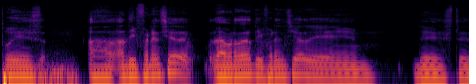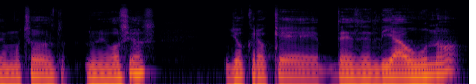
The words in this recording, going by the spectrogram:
Pues, a, a diferencia de, la verdad, a diferencia de, de, este, de muchos negocios, yo creo que desde el día uno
